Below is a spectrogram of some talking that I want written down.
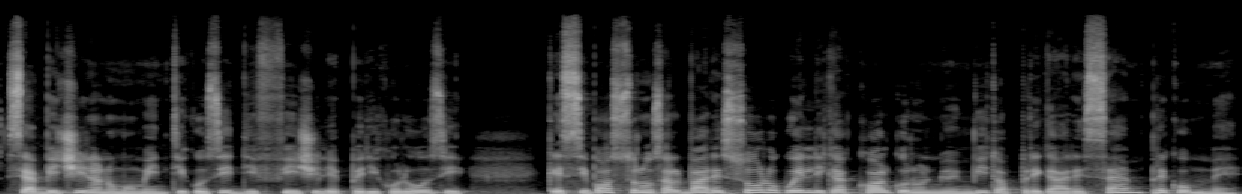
Si avvicinano momenti così difficili e pericolosi che si possono salvare solo quelli che accolgono il mio invito a pregare sempre con me.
